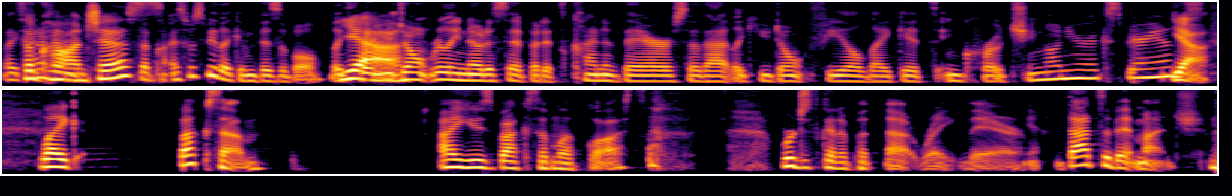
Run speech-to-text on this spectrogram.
like kind of subconscious. it's supposed to be like invisible, like where Yeah. you don't really notice it, but it's kind of there so that like you don't feel like it's encroaching on your experience. yeah. Like Buxom. I use Buxom lip gloss. We're just gonna put that right there. yeah, that's a bit much.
